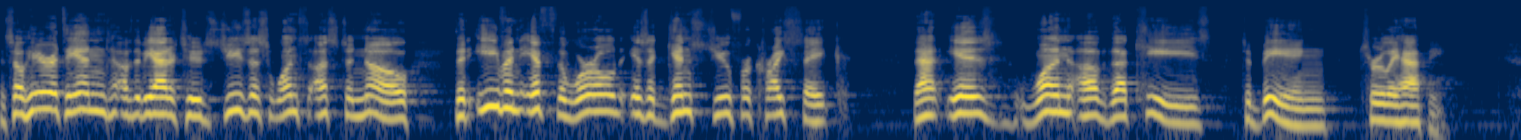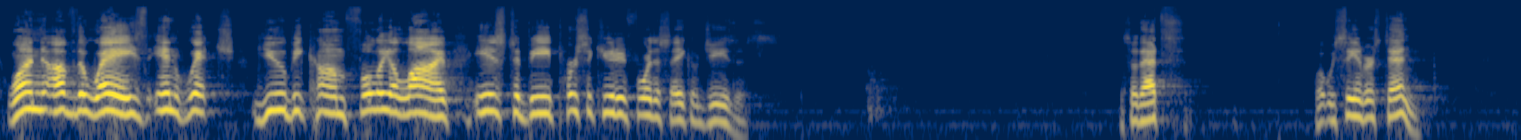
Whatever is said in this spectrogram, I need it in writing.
And so, here at the end of the Beatitudes, Jesus wants us to know that even if the world is against you for Christ's sake, that is one of the keys to being truly happy. One of the ways in which you become fully alive is to be persecuted for the sake of Jesus. And so that's what we see in verse 10.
